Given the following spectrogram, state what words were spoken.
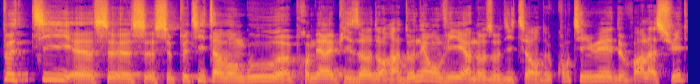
petit, euh, ce, ce, ce, petit avant-goût, euh, premier épisode, aura donné envie à nos auditeurs de continuer, de voir la suite.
